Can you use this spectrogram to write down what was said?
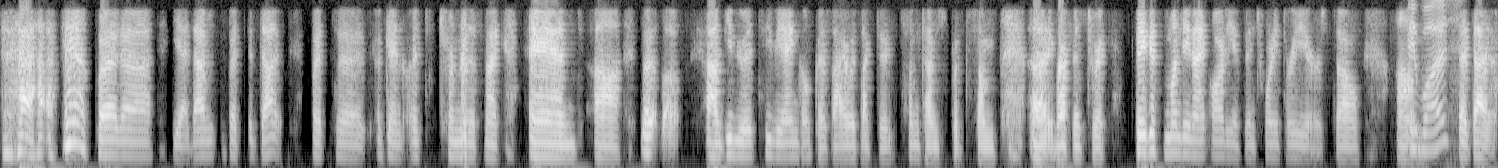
but uh yeah that but that but uh again it's a tremendous night and uh uh, i'll give you a tv angle because i always like to sometimes put some uh reference to it biggest Monday night audience in 23 years. So um, It was? that that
